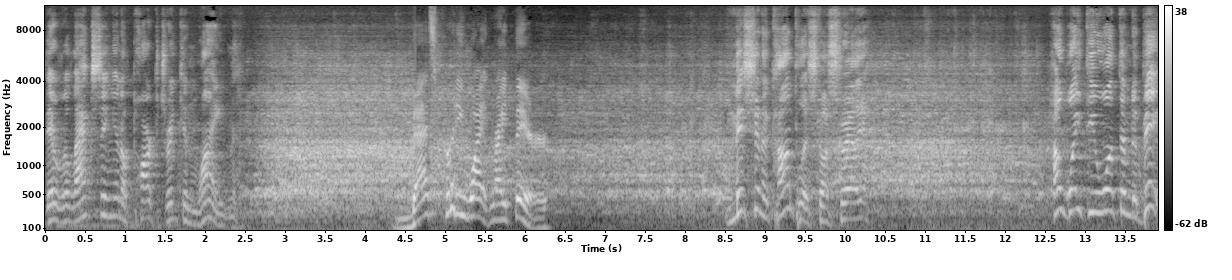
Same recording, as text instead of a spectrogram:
they're relaxing in a park drinking wine. That's pretty white right there. Mission accomplished, Australia. How white do you want them to be?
